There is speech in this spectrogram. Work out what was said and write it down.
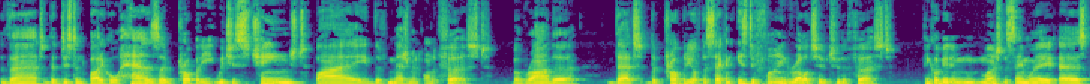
that the distant particle has a property which is changed by the measurement on the first, but rather that the property of the second is defined relative to the first. Think of it in much the same way as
